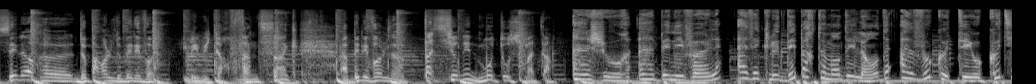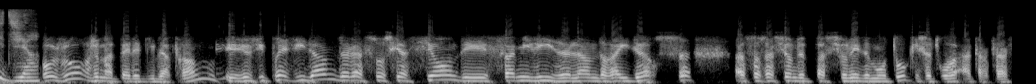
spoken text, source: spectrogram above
c'est l'heure euh, de parole de bénévole. Il est 8h25. Un bénévole passionné de moto ce matin. Un jour, un bénévole avec le département des Landes à vos côtés au quotidien. Bonjour, je m'appelle Eddie Bertrand et je suis président de l'association des Families Land Riders, association de passionnés de moto qui se trouve à Tartas.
